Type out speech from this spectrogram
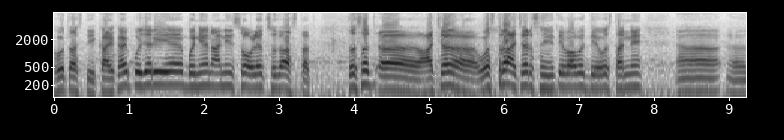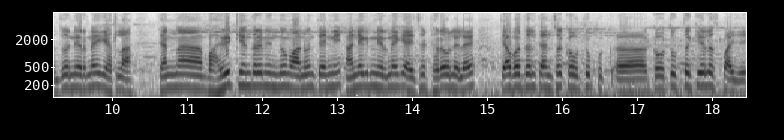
होत असते. काय काय पुजारी बनियन आणि सोहळ्यातसुद्धा असतात. तसंच आचार वस्त्र आचारसंहितेबाबत देवस्थानने जो निर्णय घेतला त्यांना भाविक केंद्रबिंदू मानून त्यांनी अनेक निर्णय घ्यायचं ठरवलेलं आहे. त्याबद्दल त्यांचं कौतुक कौतुक तर केलंच पाहिजे.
